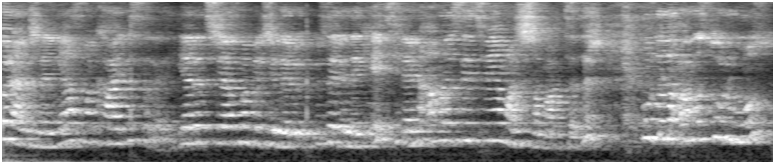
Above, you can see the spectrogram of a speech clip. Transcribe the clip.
öğrencilerin yazma kaygısı ve yaratıcı yazma becerileri üzerindeki etkilerini analiz etmeye amaçlamaktadır. Burada da ana sorumuz,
